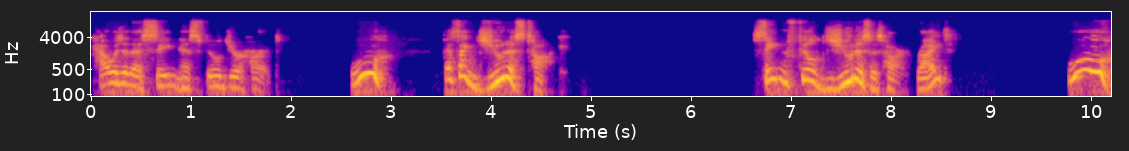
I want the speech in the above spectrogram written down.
How is it that Satan has filled your heart? Ooh, that's like Judas talk. Satan filled Judas's heart, right? Woo!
